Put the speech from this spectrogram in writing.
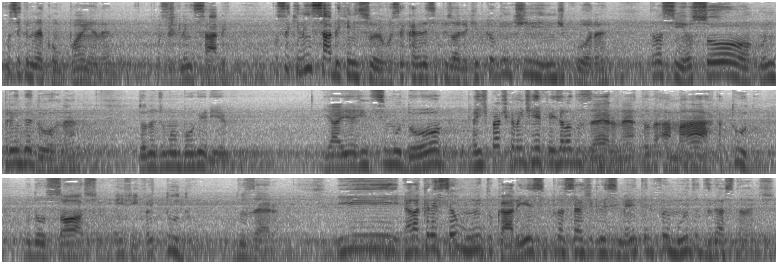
você que não me acompanha, né? Você que nem sabe, você que nem sabe quem sou eu, você caiu nesse episódio aqui porque alguém te indicou, né? Então assim, eu sou um empreendedor, né? Dono de uma hamburgueria. E aí a gente se mudou, a gente praticamente refez ela do zero, né? Toda a marca, tudo. Mudou o sócio, enfim, foi tudo do zero. E ela cresceu muito, cara. E esse processo de crescimento ele foi muito desgastante.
